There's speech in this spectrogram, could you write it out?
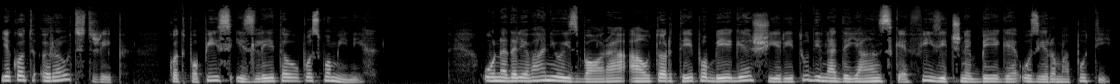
je kot road trip, kot popis izletov po spominih. V nadaljevanju izbora avtor te pobege širi tudi na dejanske fizične bege oziroma poti.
